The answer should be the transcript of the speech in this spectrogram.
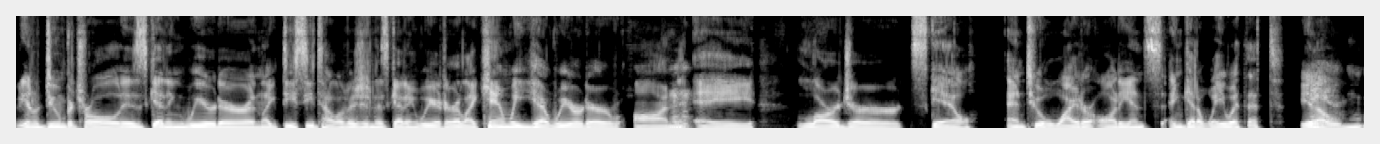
you know, Doom Patrol is getting weirder and like DC television is getting weirder. Like, can we get weirder on Mhm. a larger scale and to a wider audience and get away with it? You Yeah, know,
